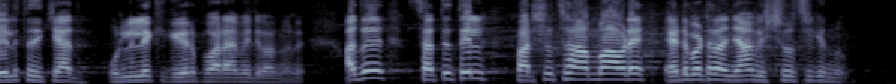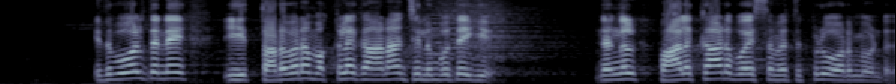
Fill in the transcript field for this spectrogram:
വെയിലത്ത് നിൽക്കാതെ ഉള്ളിലേക്ക് കയറി പോരാൻ വേണ്ടി പറഞ്ഞത് അത് സത്യത്തിൽ പരിശുദ്ധ അമ്മ അവിടെ ഇടപെട്ടതാണ് ഞാൻ വിശ്വസിക്കുന്നു. ഇതുപോലെ തന്നെ ഈ തടവറ മക്കളെ കാണാൻ ചെല്ലുമ്പോഴത്തേക്ക് ഞങ്ങൾ പാലക്കാട് പോയ സമയത്ത് ഇപ്പോഴും ഓർമ്മയുണ്ട്.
